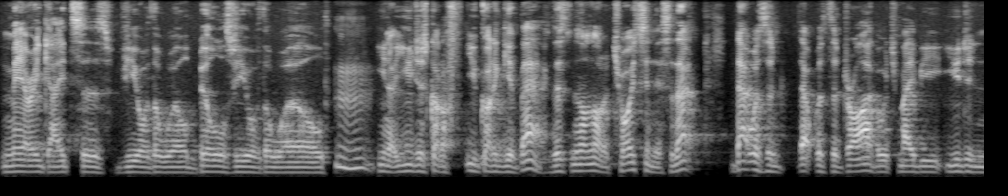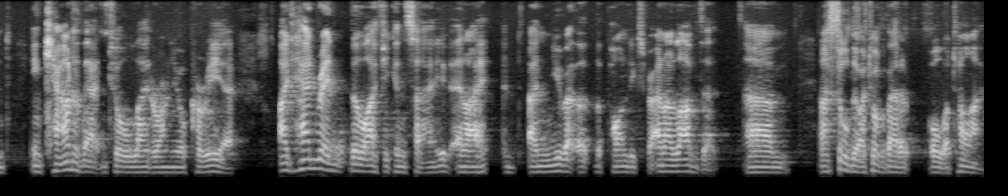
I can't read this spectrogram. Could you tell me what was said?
Mary Gates's view of the world, Bill's view of the world. Mm-hmm. You know, you just got to, you've got to give back. There's not a choice in this. So that, that was the, that was the driver, which maybe you didn't encounter that until later on in your career. I'd had read The Life You Can Save and I, I knew about the, the pond experiment and I loved it. Um, I still do. I talk about it all the time.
